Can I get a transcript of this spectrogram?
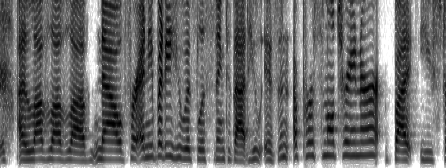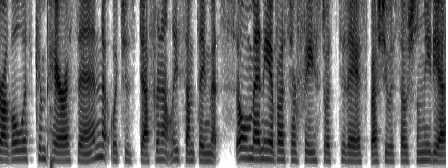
I love, love, love. Now, for anybody who is listening to that who isn't a personal trainer, but you struggle with comparison, which is definitely something that so many of us are faced with today, especially with social media,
